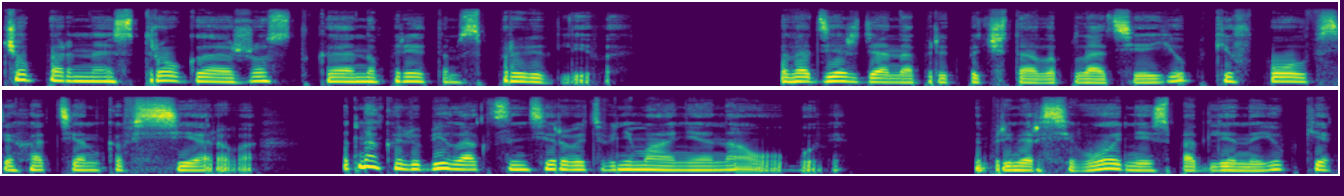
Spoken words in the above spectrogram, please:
Чопорная, строгая, жесткая, но при этом справедливая. В одежде она предпочитала платья и юбки в пол всех оттенков серого, однако любила акцентировать внимание на обуви — Например, сегодня из-под длинной юбки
